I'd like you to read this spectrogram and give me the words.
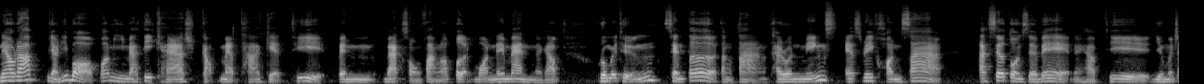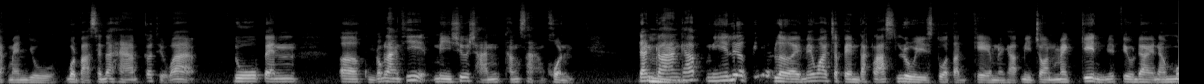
แนวรับอย่างที่บอกว่ามีแมตตี้แคชกับแมตต์ทาร์เก็ตที่เป็นแบ็กสองฝั่งแล้วเปิดบอลได้แม่นนะครับ รวมไปถึงเซนเตอร์ต่างๆไทรอนมิงส์เอสรีคอนซาอักเซลโตนเซเบ้นะครับที่ยืมมาจากแมนยูบทบาทเซนเตอร์ฮาร์ฟก็ถือว่าดูเป็นเอ่อกลุ่มกำลังที่มีชื่อชั้นทั้ง 3 คน ด้านกลางครับ มีให้เลือกเพียบเลยไม่ว่าจะเป็นดักลาสลุยส์ตัวตัดเกมนะครับ มีจอห์นแม็กกินมิดฟิลด์ไดนาโม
